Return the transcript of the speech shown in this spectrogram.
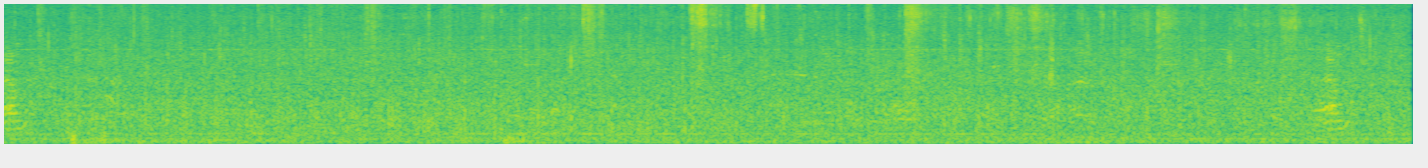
amarelo. out.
